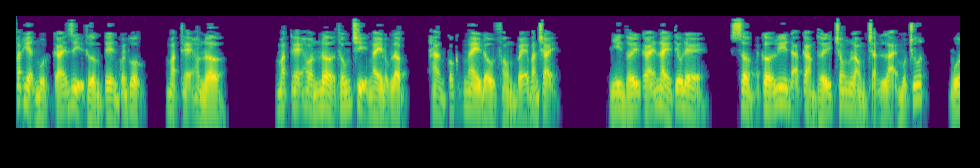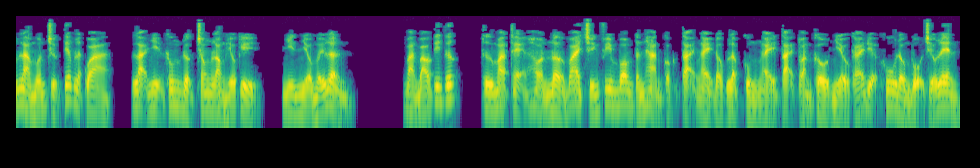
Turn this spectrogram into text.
phát hiện một cái dị thường tên quen thuộc, mặt thẻ hòn nở mặt thẻ hòn nở thống trị ngày độc lập, hàn có ngày đầu phòng vé bán chạy. Nhìn thấy cái này tiêu đề sợ cờ ly đã cảm thấy trong lòng chặn lại một chút, vốn là muốn trực tiếp lật qua, lại nhịn không được trong lòng hiếu kỳ, nhìn nhiều mấy lần. Bản báo tin tức, từ mặt thẻ hòn nở vai chính phim bom tấn hàn cọc tại ngày độc lập cùng ngày tại toàn cầu nhiều cái địa khu đồng bộ chiếu lên.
